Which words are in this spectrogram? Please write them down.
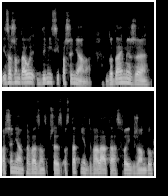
i zażądały dymisji Paszyniana. Dodajmy, że Paszynian prowadząc przez ostatnie dwa lata swoich rządów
